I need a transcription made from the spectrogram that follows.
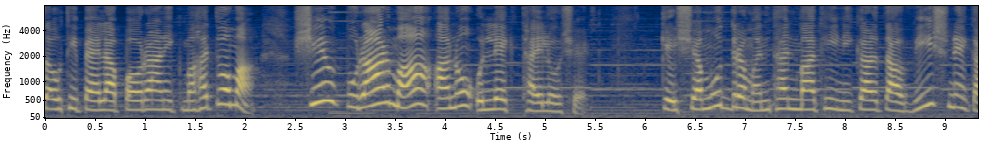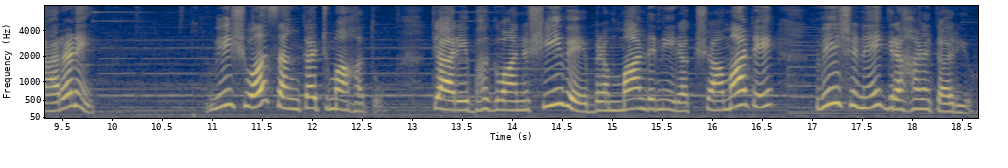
સૌથી પહેલાં પૌરાણિક મહત્વમાં શિવ પુરાણમાં આનો ઉલ્લેખ થયેલો છે કે સમુદ્ર મંથનમાંથી નીકળતા વિષને કારણે વિશ્વ સંકટમાં હતું. ત્યારે ભગવાન શિવે બ્રહ્માંડની રક્ષા માટે વિષને ગ્રહણ કર્યું.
